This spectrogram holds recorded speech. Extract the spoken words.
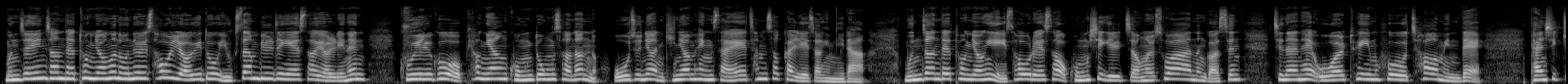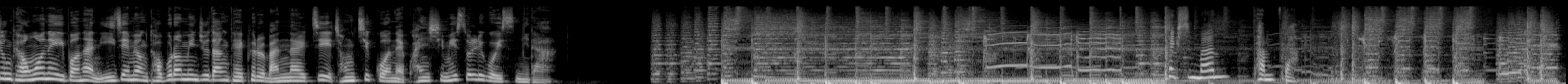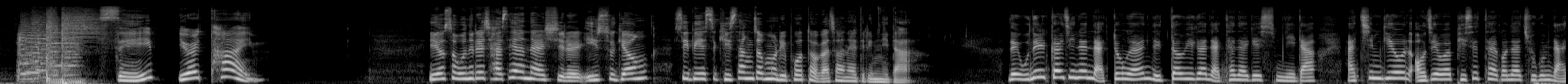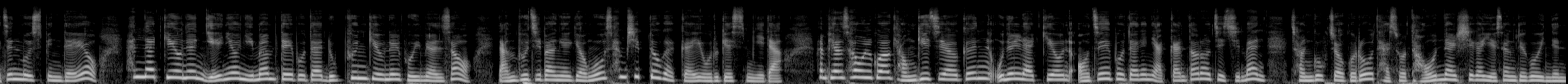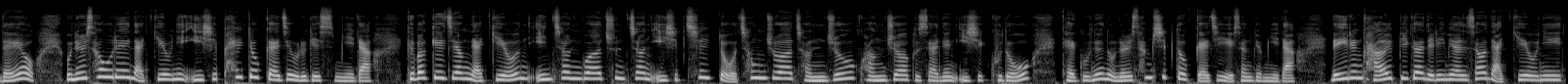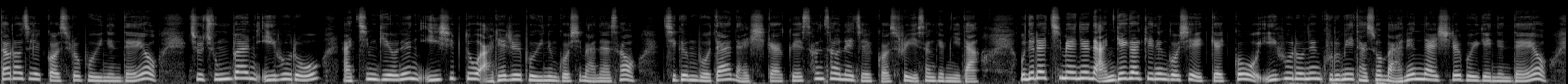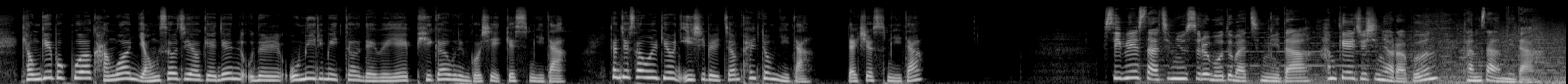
문재인 전 대통령은 오늘 서울 여의도 63빌딩에서 열리는 9.19 평양 공동선언 5주년 기념 행사에 참석할 예정입니다. 문 전 대통령이 서울에서 공식 일정을 소화하는 것은 지난해 5월 퇴임 후 처음인데 단식 중 병원에 입원한 이재명 더불어민주당 대표를 만날지 정치권에 관심이 쏠리고 있습니다. 핵심만 담다. Save your time. 이어서 오늘의 자세한 날씨를 이수경 CBS 기상 전문 리포터가 전해드립니다. 네, 오늘까지는 낮 동안 늦더위가 나타나겠습니다. 아침 기온 어제와 비슷하거나 조금 낮은 모습인데요. 한낮 기온은 예년 이맘때보다 높은 기온을 보이면서 남부지방의 경우 30도 가까이 오르겠습니다. 한편 서울과 경기 지역은 오늘 낮 기온 어제보다는 약간 떨어지지만 전국적으로 다소 더운 날씨가 예상되고 있는데요. 오늘 서울의 낮 기온이 28도까지 오르겠습니다. 그 밖의 지역 낮 기온 인천과 춘천 27도, 청주와 전주, 광주와 부산은 29도, 대구는 오늘 30도까지 예상됩니다. 내일은 가을비가 내리면서 낮 기온이 떨어질 것으로 보이는데요. 주 중반 이후로 아침 기온은 20도 아래를 보이는 곳이 많아서 지금보다 날씨가 꽤 선선해질 것으로 예상됩니다. 오늘 아침에는 안개가 끼는 곳이 있겠고 이후로는 구름이 다소 많은 날씨를 보이겠는데요. 경기 북부와 강원 영서 지역에는 오늘 5mm 내외의 비가 오는 곳이 있겠습니다. 현재 서울 기온 21.8도입니다. 날씨였습니다. CBS 아침 뉴스를 모두 마칩니다. 함께 해주신 여러분, 감사합니다.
